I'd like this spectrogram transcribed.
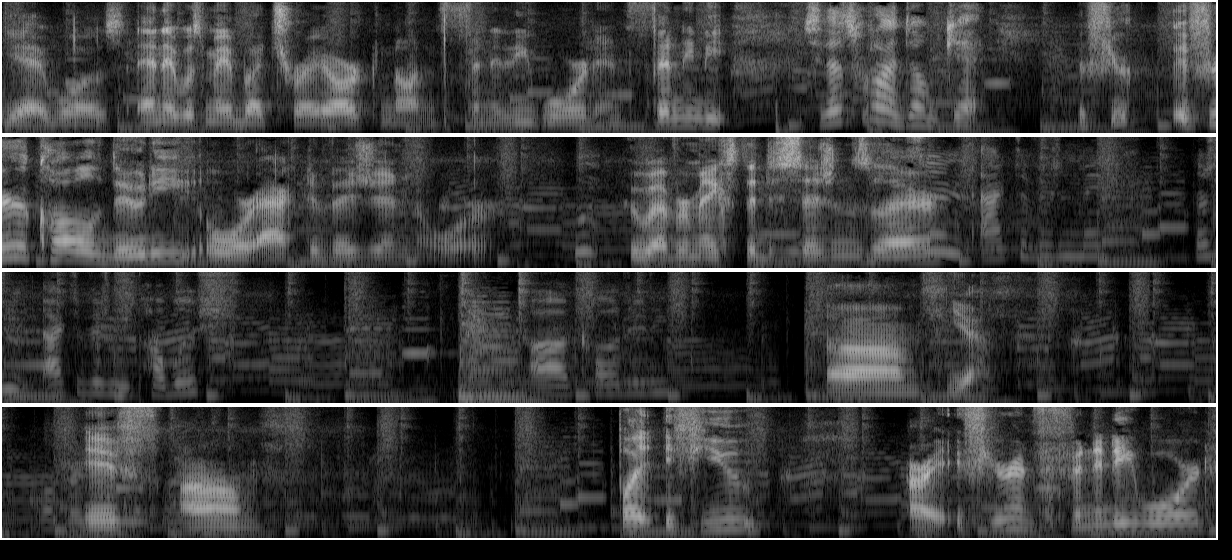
Yeah, it was, and it was made by Treyarch, not Infinity Ward. Infinity. See, that's what I don't get. If you're if you're a Call of Duty or Activision or whoever makes the decisions there, Doesn't Activision make? Doesn't Activision publish? Uh, Call of Duty. um, yeah. If um, but if you, all right, if you're Infinity Ward,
